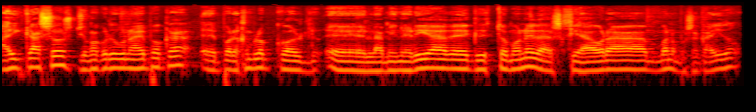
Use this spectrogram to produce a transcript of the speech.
hay casos, yo me acuerdo de una época, eh, por ejemplo, con eh, la minería de criptomonedas, que ahora, bueno, pues ha caído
